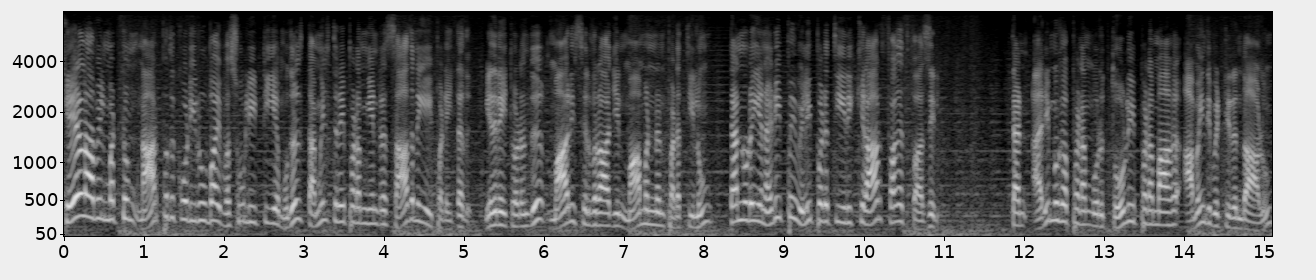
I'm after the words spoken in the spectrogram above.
கேரளாவில் மட்டும் நாற்பது கோடி ரூபாய் வசூலீட்டிய முதல் தமிழ் திரைப்படம் என்ற சாதனையை படைத்தது. இதனைத் தொடர்ந்து மாரி செல்வராஜின் மாமன்னன் படத்திலும் தன்னுடைய நடிப்பை வெளிப்படுத்தி இருக்கிறார் ஃபகத் ஃபாசில். தன் அறிமுக படம் ஒரு தோல்வி படமாக அமைந்துவிட்டிருந்தாலும்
